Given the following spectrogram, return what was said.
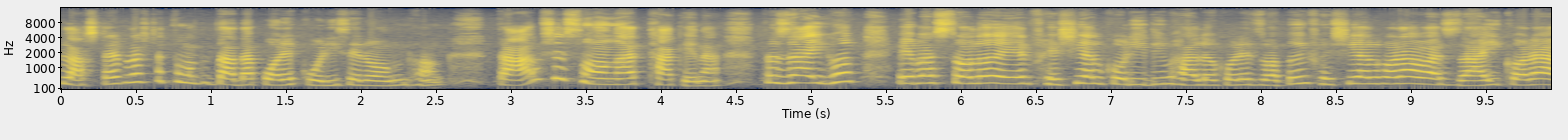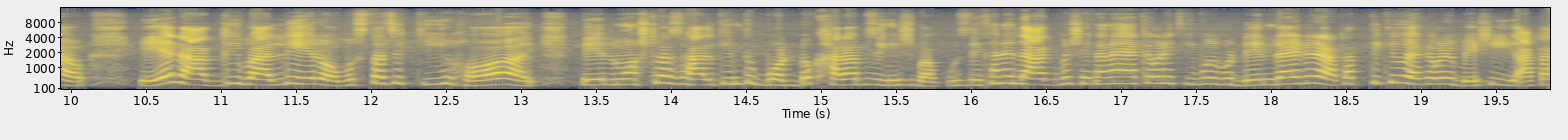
প্লাস্টার প্লাস্টার তোমাদের দাদা পরে করিছে রং ঢং। তাও সে সং আর থাকে না। তো যাই হোক, এবার চলো এর ফেসিয়াল করিয়ে দিই ভালো করে। যতই ফেসিয়াল করাও আর যাই করাও এ রাত্রি বাড়লি এর অবস্থা যে কী হয়? তেল মশলা, ঝাল কিন্তু বড্ড খারাপ জিনিস বাপু। যেখানে লাগবে সেখানে একেবারে কী বলব ডেনড্রাইডের আটার থেকেও একেবারে বেশি আটা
